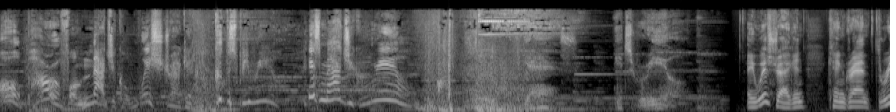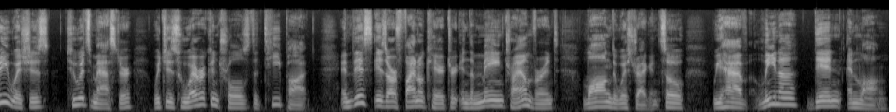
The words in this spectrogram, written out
all powerful, magical wish dragon. Could this be real? Is magic real? Yes, it's real. A wish dragon can grant three wishes to its master, which is whoever controls the teapot. And this is our final character in the main triumvirate, Long the Wish Dragon. So we have Lena, Din, and Long.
